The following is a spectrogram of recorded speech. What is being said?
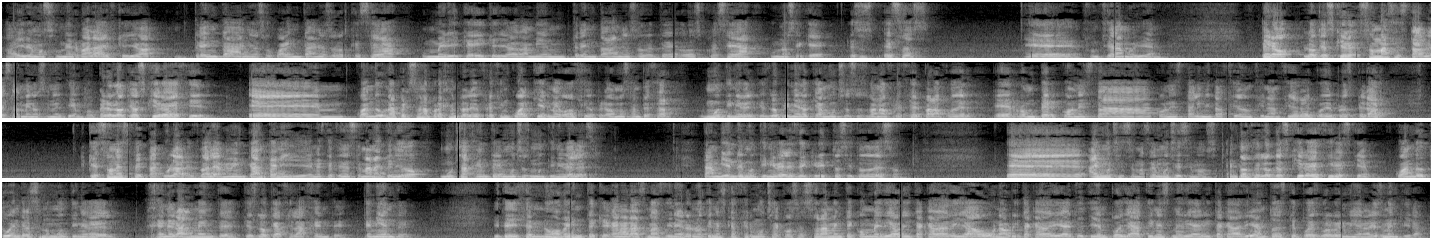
Ahí vemos un Herbalife que lleva 30 años o 40 años o los que sea, un Mary Kay que lleva también 30 años o los que sea, un no sé qué. Esos, esos eh, funcionan muy bien. Pero lo que os quiero, son más estables al menos en el tiempo. Pero lo que os quiero decir, eh, cuando una persona, por ejemplo, le ofrecen cualquier negocio, pero vamos a empezar multinivel, que es lo primero que a muchos os van a ofrecer para poder eh, romper con esta, con esta limitación financiera y poder prosperar, que son espectaculares, ¿vale? A mí me encantan y en este fin de semana he tenido mucha gente en muchos multiniveles. También de multiniveles de criptos y todo eso. Eh, hay muchísimos, hay muchísimos. Entonces, lo que os quiero decir es que cuando tú entras en un multinivel, generalmente, ¿qué es lo que hace la gente? Te miente. Y te dicen, no, vente, que ganarás más dinero, no tienes que hacer mucha cosa, solamente con media horita cada día o una horita cada día de tu tiempo, ya tienes media horita cada día, entonces te puedes volver millonario. Es mentira.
